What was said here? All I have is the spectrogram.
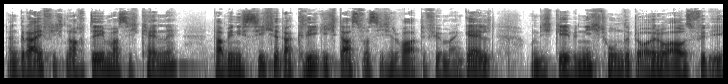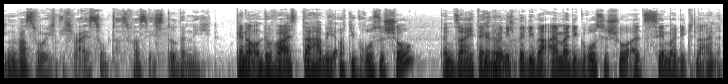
dann greife ich nach dem, was ich kenne. Da bin ich sicher, da kriege ich das, was ich erwarte für mein Geld und ich gebe nicht 100 Euro aus für irgendwas, wo ich nicht weiß, ob das was ist oder nicht. Genau, und du weißt, da habe ich auch die große Show. Dann sage ich, dann genau. gönne ich mir lieber einmal die große Show als zehnmal die kleine.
